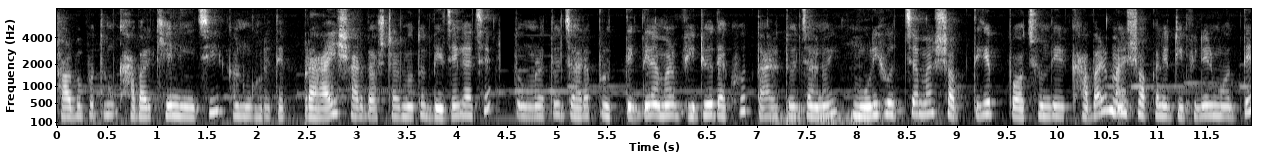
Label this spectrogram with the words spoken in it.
সর্বপ্রথম খাবার খেয়ে নিয়েছি, কারণ ঘড়িতে প্রায় সাড়ে দশটার মতো বেজে গেছে। তোমরা তো যারা প্রত্যেক দিন আমার ভিডিও দেখো, তারা তো জানোই মুড়ি হচ্ছে আমার সব থেকে পছন্দের খাবার মানে সকালে টিফিনের মধ্যে।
